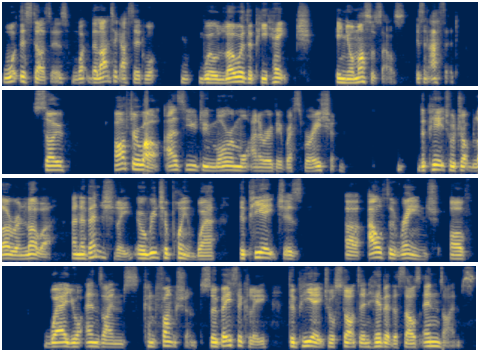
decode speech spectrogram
what this does is what, the lactic acid will, will lower the pH in your muscle cells. It's an acid. So after a while, as you do more and more anaerobic respiration, the pH will drop lower and lower. And eventually, it will reach a point where the pH is uh, out of range of where your enzymes can function. So basically, the pH will start to inhibit the cell's enzymes,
